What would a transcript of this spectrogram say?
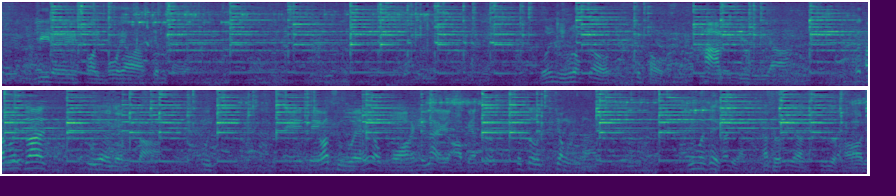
记的烧点呀，蒸土。我牛肉就蒸土，下咧烧鱼啊。啊，我主要煮了两道，有提提我厝的迄个锅，因那也好白煮，叫做酱。因为这个料，它可以啊，煮好的。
